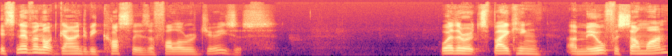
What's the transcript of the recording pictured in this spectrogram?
it's never not going to be costly as a follower of Jesus. Whether it's baking a meal for someone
